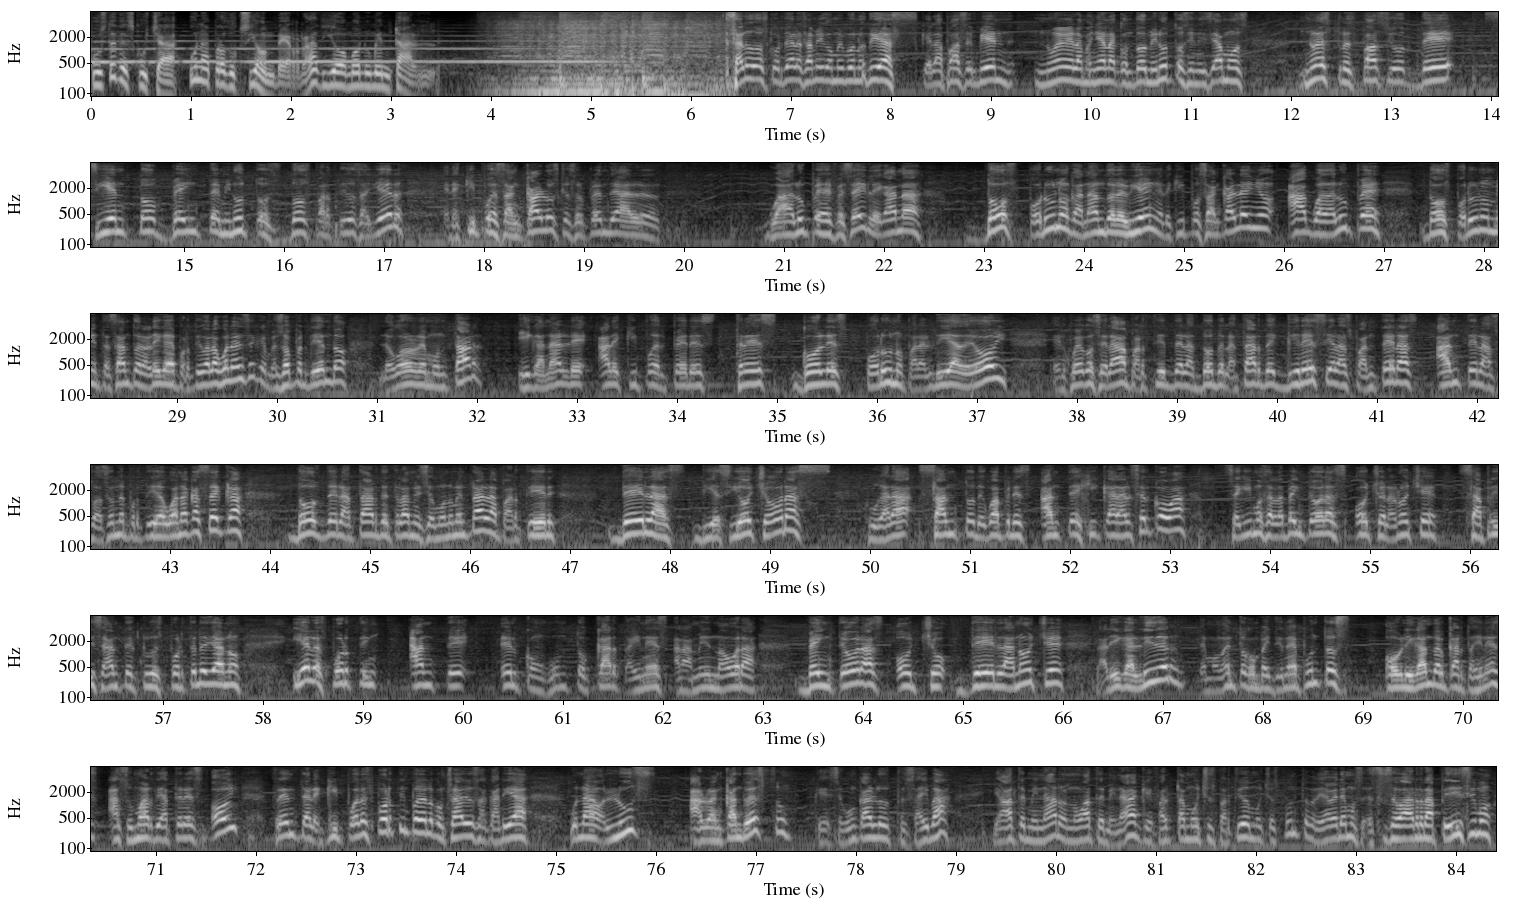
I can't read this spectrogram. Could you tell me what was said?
Usted escucha una producción de Radio Monumental. Saludos cordiales amigos, muy buenos días, que la pasen bien. 9 de la mañana con dos minutos, iniciamos nuestro espacio de 120 minutos, dos partidos ayer. El equipo de San Carlos que sorprende al Guadalupe FC y le gana 2 por 1, ganándole bien el equipo sancarleño a Guadalupe 2 por 1. Mientras tanto, la Liga Deportiva Alajuelense, que empezó perdiendo, logró remontar y ganarle al equipo del Pérez 3 goles por 1 para el día de hoy. El juego será a partir de las 2 de la tarde. Grecia Las Panteras ante la Asociación Deportiva Guanacaseca. 2 de la tarde, transmisión monumental. A partir de las 18 horas jugará Santos de Guapines ante Jicaral Cercova. Seguimos a las 20 horas, 8 de la noche, Saprissa ante el Club Sport y el Sporting ante el conjunto cartaginés a la misma hora, 20 horas, 8 de la noche. La liga es líder, de momento con 29 puntos, obligando al cartaginés a sumar día 3 hoy frente al equipo del Sporting. Por lo contrario, sacaría una luz arrancando esto, que según Carlos, pues ahí va ya va a terminar o no va a terminar, que falta muchos partidos, muchos puntos, pero ya veremos, esto se va rapidísimo,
